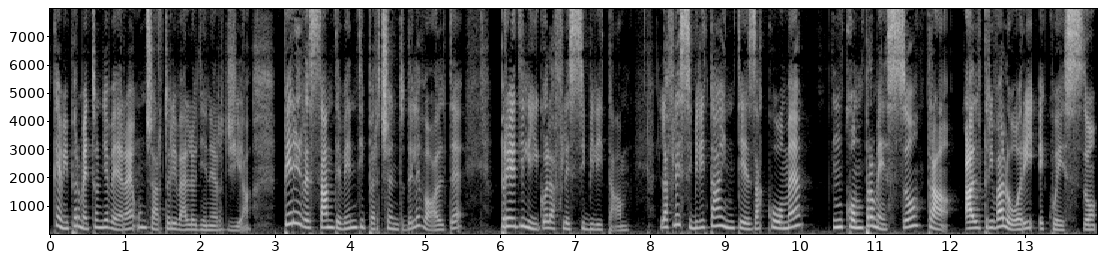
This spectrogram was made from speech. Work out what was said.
che mi permettono di avere avere un certo livello di energia. Per il restante 20% delle volte prediligo la flessibilità. La flessibilità intesa come un compromesso tra altri valori e questo.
